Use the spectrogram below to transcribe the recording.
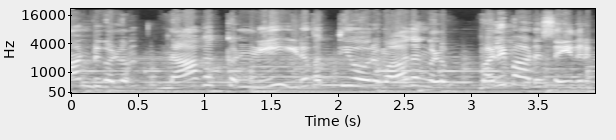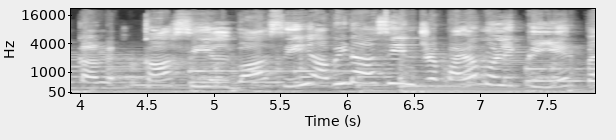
ஆண்டுகளும் நாகக்கண்ணி இருபத்தி ஒரு மாதங்களும் வழிபாடு செய்திருக்காங்க. காசியில் வாசி அவினாசி என்ற பழமொழிக்கு ஏற்ப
